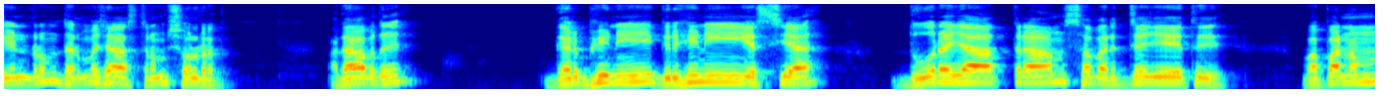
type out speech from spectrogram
என்றும் தர்மசாஸ்திரம் சொல்கிறது அதாவது கர்ப்பிணி கிருஹிணி எஸ்ய தூரயாத்திராம் ச வர்ஜயேத் வபனம்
